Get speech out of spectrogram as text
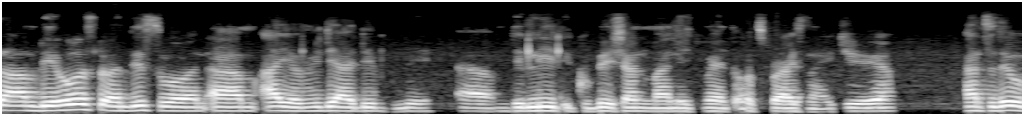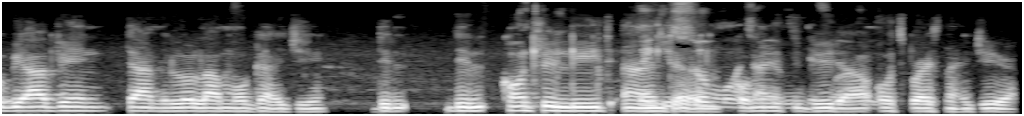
So I'm the host on this one. Um, Ayomidia Adebule, um, the lead incubation management at Prize Nigeria. And today we'll be having Damilola Mogaji, the the country lead and so um, community builder at Prize Nigeria.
